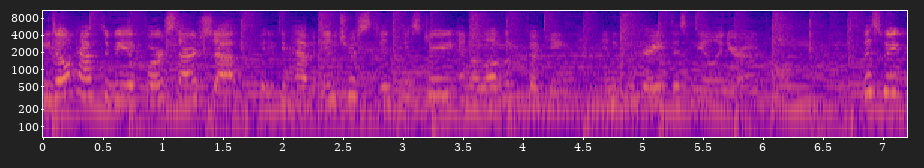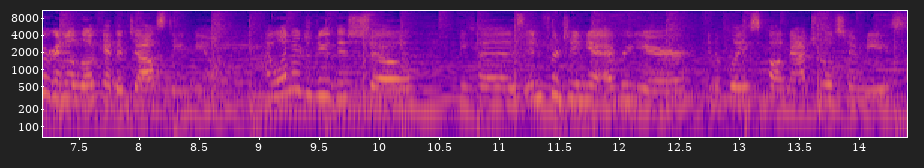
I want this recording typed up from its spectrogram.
You don't have to be a four star chef, but you can have an interest in history and a love of cooking, and you can create this meal in your own home. This week, we're going to look at a jousting meal. I wanted to do this show because in Virginia every year, in a place called Natural Chimneys,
